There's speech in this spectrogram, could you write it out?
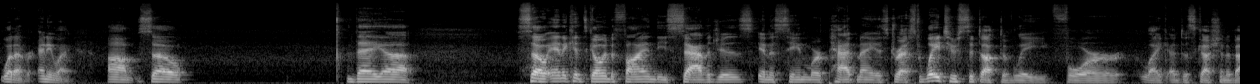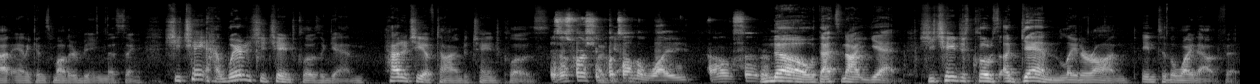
whatever anyway um so they uh so Anakin's going to find these savages in a scene where Padme is dressed way too seductively for like a discussion about Anakin's mother being missing. She changed. Where did she change clothes again? How did she have time to change clothes? Is this where she puts on the white outfit? No, that's not yet. She changes clothes again later on into the white outfit.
